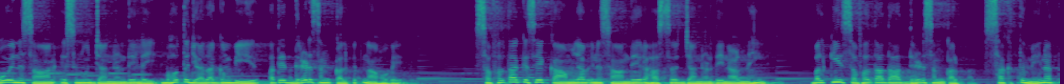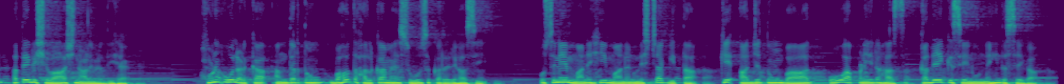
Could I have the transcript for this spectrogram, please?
ਉਹ ਇਨਸਾਨ ਇਸ ਨੂੰ ਜਾਣਨ ਦੇ ਲਈ ਬਹੁਤ ਜ਼ਿਆਦਾ ਗੰਭੀਰ ਅਤੇ ਦ੍ਰਿੜ ਸੰਕਲਪਿਤ ਨਾ ਹੋਵੇ। ਸਫਲਤਾ ਕਿਸੇ ਕਾਮਯਾਬ ਇਨਸਾਨ ਦੇ ਰਹੱਸ ਜਾਣਨ ਦੇ ਨਾਲ ਨਹੀਂ, ਬਲਕਿ ਸਫਲਤਾ ਦਾ ਦ੍ਰਿੜ ਸੰਕਲਪ, ਸਖਤ ਮਿਹਨਤ ਅਤੇ ਵਿਸ਼ਵਾਸ ਨਾਲ ਮਿਲਦੀ ਹੈ। ਹੁਣ ਉਹ ਲੜਕਾ ਅੰਦਰ ਤੋਂ ਬਹੁਤ ਹਲਕਾ ਮਹਿਸੂਸ ਕਰ ਰਿਹਾ ਸੀ। ਉਸਨੇ ਮਨ ਹੀ ਮਨ ਨਿਸ਼ਚਾ ਕੀਤਾ ਕਿ ਅੱਜ ਤੋਂ ਬਾਅਦ ਉਹ ਆਪਣੇ ਰਹੱਸ ਕਦੇ ਕਿਸੇ ਨੂੰ ਨਹੀਂ ਦੱਸੇਗਾ।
